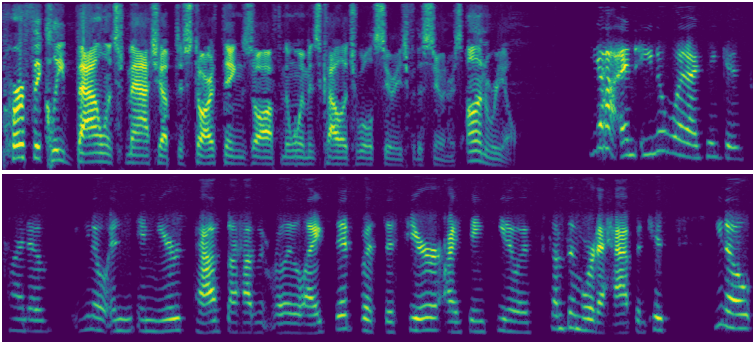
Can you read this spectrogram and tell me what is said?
perfectly balanced matchup to start things off in the Women's College World Series for the Sooners. Unreal. Yeah, and you know what I think is kind of you know, in, in years past, I haven't really liked it, but this year, I think, you know, if something were to happen, because, you know,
